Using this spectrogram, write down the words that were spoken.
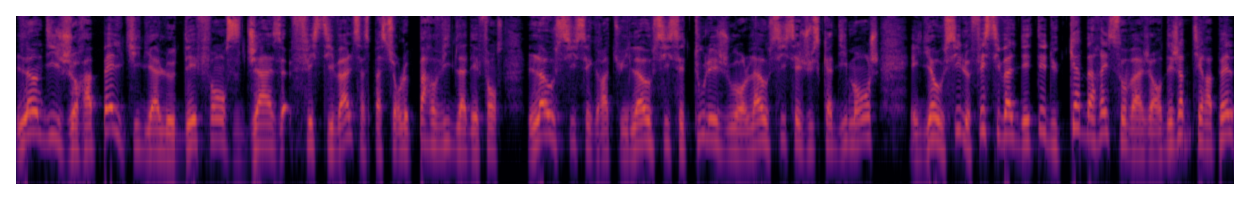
lundi. Je rappelle qu'il y a le Défense Jazz Festival, ça se passe sur le parvis de la Défense. Là aussi c'est gratuit, là aussi c'est tous les jours, là aussi c'est jusqu'à dimanche. Et il y a aussi le festival d'été du Cabaret Sauvage. Alors déjà petit rappel,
